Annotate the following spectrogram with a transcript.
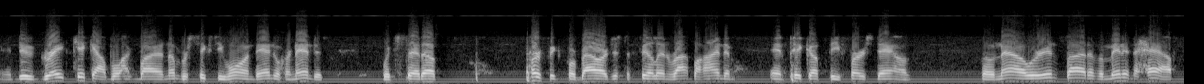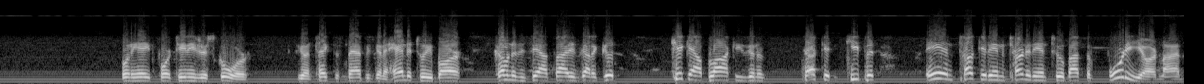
and do great kick out block by number 61, Daniel Hernandez, which set up perfect for Bauer just to fill in right behind him and pick up the first down. So now we're inside of a minute and a half. 28-14 is your score. He's going to take the snap. He's going to hand it to Ibar. Coming to the outside. He's got a good kick out block. He's going to tuck it, keep it in, tuck it in, and turn it into about the 40-yard line.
